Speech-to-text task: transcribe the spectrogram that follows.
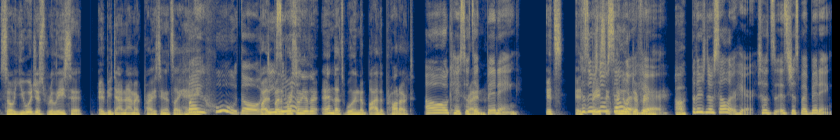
So you would just release it. It'd be dynamic pricing. It's like, hey, By who though? by, by the person on the other end that's willing to buy the product. Oh, okay. So it's like bidding. It's it's there's no seller no, different. here. Huh? But there's no seller here. So it's it's just by bidding.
